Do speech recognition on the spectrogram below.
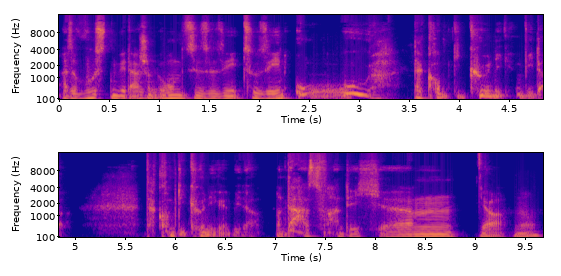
Also wussten wir da schon, ohne sie zu sehen, oh, da kommt die Königin wieder. Da kommt die Königin wieder. Und das fand ich, ähm, ja, ne,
